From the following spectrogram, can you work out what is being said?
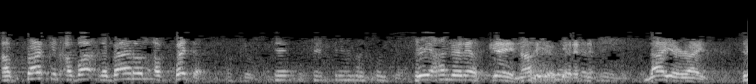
I'm talking about the battle of Badr. 300, okay, now you're getting it. Now you're right. 300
